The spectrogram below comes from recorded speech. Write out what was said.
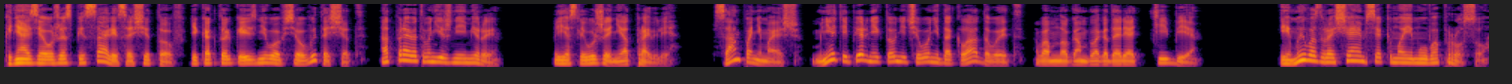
Князя уже списали со счетов, и как только из него все вытащат, отправят в нижние миры если уже не отправили. Сам понимаешь, мне теперь никто ничего не докладывает, во многом благодаря тебе. И мы возвращаемся к моему вопросу.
